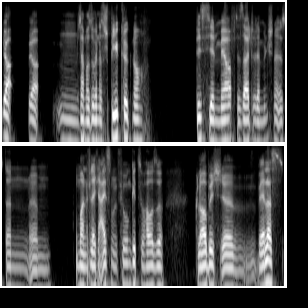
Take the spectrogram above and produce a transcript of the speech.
Ja, ja. Hm, sag mal so, wenn das Spielglück noch ein bisschen mehr auf der Seite der Münchner ist, dann, ähm, wo man vielleicht 1-0 in Führung geht zu Hause, glaube ich, äh, wäre das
